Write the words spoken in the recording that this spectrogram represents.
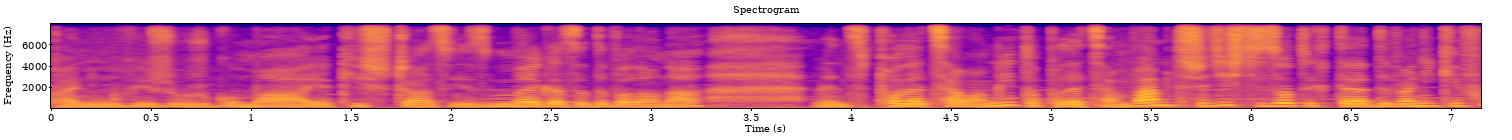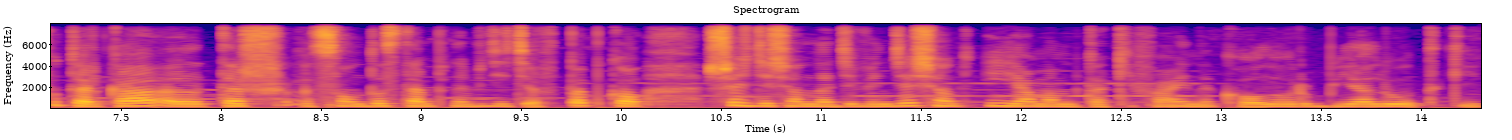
pani mówi, że już go ma jakiś czas, jest mega zadowolona, więc polecała mi, to polecam Wam. 30 zł te dywaniki futerka e, też są dostępne, widzicie, w Pepko 60 na 90 i ja mam taki fajny kolor bialutki.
